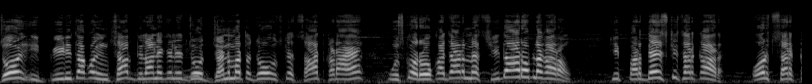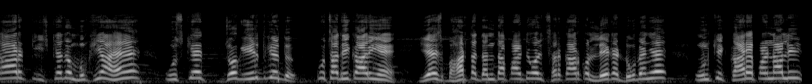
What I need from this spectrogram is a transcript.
जो पीड़िता को इंसाफ दिलाने के लिए जो जनमत जो उसके साथ खड़ा है, उसको रोका जाए। मैं सीधा आरोप लगा रहा हूँ कि प्रदेश की सरकार और सरकार इसके जो मुखिया हैं, उसके जो इर्द गिर्द कुछ अधिकारी हैं, ये भारतीय जनता पार्टी और सरकार को लेकर डूबेंगे। उनकी कार्यप्रणाली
